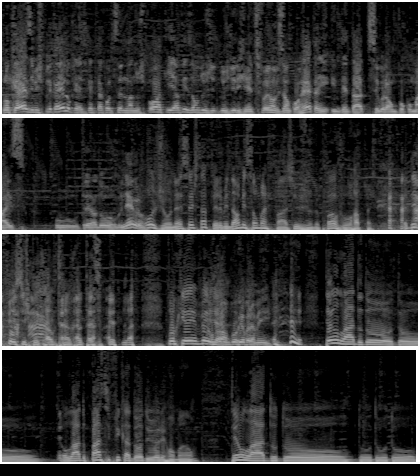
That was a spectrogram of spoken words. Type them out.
Luquezzi, me explica aí, Luquezzi, o que está acontecendo lá no esporte e a visão dos, dos dirigentes. Foi uma visão correta em, em tentar segurar um pouco mais o treinador rubro-negro? Ô Júnior, é sexta-feira, me dá uma missão mais fácil, Júnior, por favor, rapaz. É difícil explicar o que tá acontecendo lá. Porque, veja. Um hambúrguer pra mim. tem um lado do, do. O lado pacificador do Yuri Romão. Tem um lado do. do. do. do,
